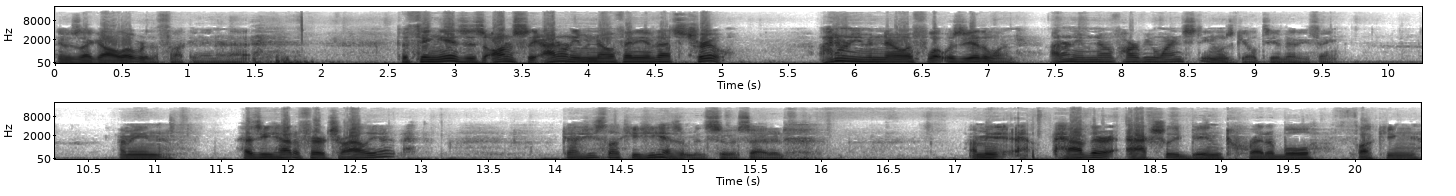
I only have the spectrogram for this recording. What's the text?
It was like all over the fucking internet. The thing is, is honestly, I don't even know if any of that's true. I don't even know if what was the other one. I don't even know if Harvey Weinstein was guilty of anything. I mean, has he had a fair trial yet? God, he's lucky he hasn't been suicided. I mean, have there actually been credible fucking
